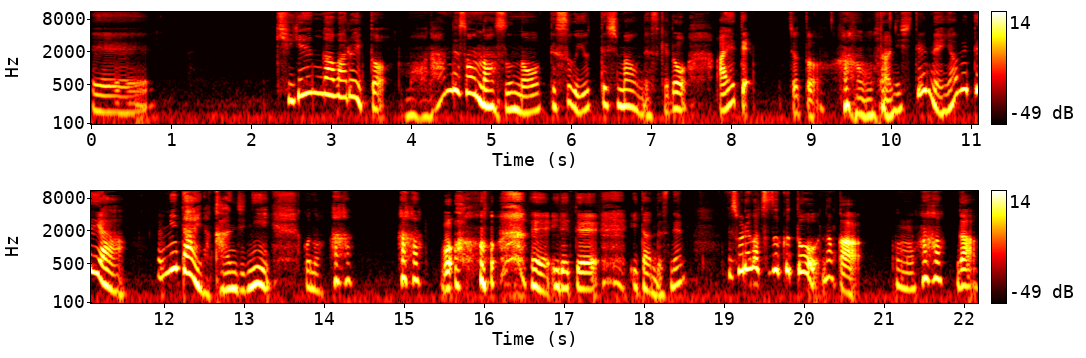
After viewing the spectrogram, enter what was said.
えー、機嫌が悪いともうなんでそんなんすんの？ってすぐ言ってしまうんですけどあえてちょっと「何してんねん？やめてや」みたいな感じにこの「はははを えー、入れていたんですね。でそれが続くとなんかこの母が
